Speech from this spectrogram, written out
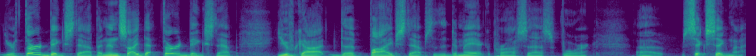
your third big step, and inside that third big step, you've got the five steps of the DMAIC process for uh, Six Sigma.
